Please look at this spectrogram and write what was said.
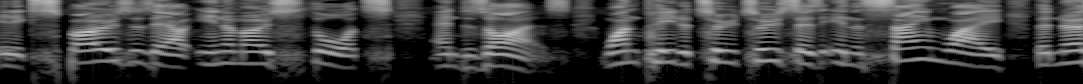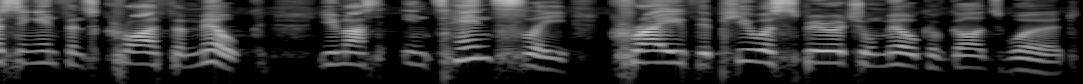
It exposes our innermost thoughts and desires. 1 Peter 2:2 says in the same way that nursing infants cry for milk, you must intensely crave the pure spiritual milk of God's word.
